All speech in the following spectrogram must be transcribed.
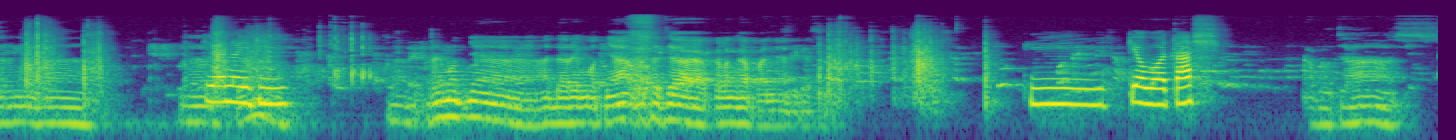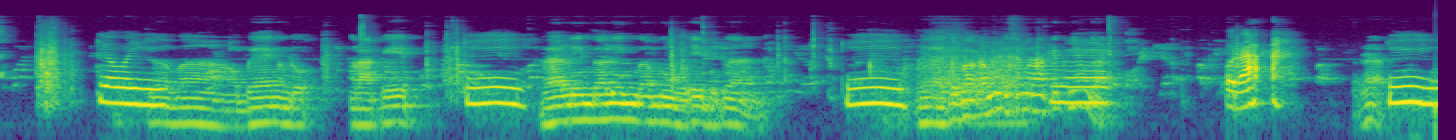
ternyata. Dia lagi. remote-nya, ada remote-nya apa saja kelengkapannya dikasih. Ki. Ki obocas. Kabel cas. Ki lagi. Coba obeng untuk ngerakit Ki. baling-baling bambu. Eh bukan. Ki. Ya, coba kamu bisa merakitnya enggak? Ora. Berat. Ki.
